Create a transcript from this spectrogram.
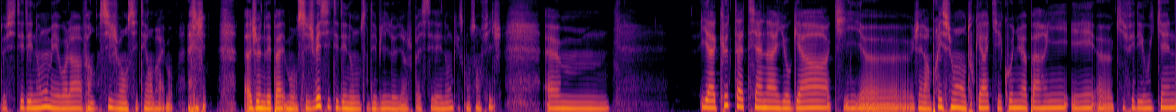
de citer des noms, mais voilà, enfin, si je vais en citer en vrai, bon, je ne vais pas, bon, si je vais citer des noms, c'est débile de dire je vais pas citer des noms, qu'est-ce qu'on s'en fiche. Il y a que Tatiana Yoga qui, j'ai l'impression en tout cas, qui est connue à Paris et qui fait des week-ends,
